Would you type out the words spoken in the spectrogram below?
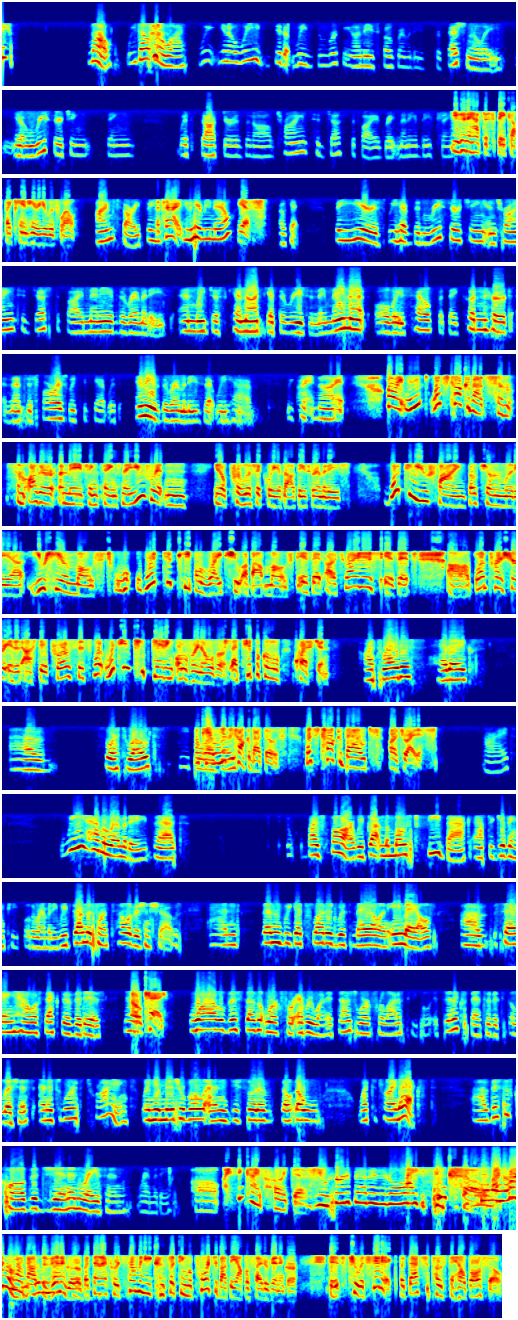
No, we don't know why. We, you know, we did. A, we've been working on these folk remedies professionally. You know, researching things with doctors and all, trying to justify a great many of these things. You're going to have to speak up. I can't hear you as well. I'm sorry. That's all right. You hear me now? Yes. Okay. For years, we have been researching and trying to justify many of the remedies, and we just cannot get the reason. They may not always help, but they couldn't hurt, and that's as far as we could get with any of the remedies that we have. We could Right, not. right. All right. Well, let's talk about some some other amazing things. Now, you've written, you know, prolifically about these remedies. What do you find, both Joan and Lydia, you hear most? What do people write you about most? Is it arthritis? Is it uh, blood pressure? Is it osteoporosis? What What do you keep getting over and over? A typical question. Arthritis, headaches, uh, sore throats. People Okay, well, very let's talk about those. Let's talk about arthritis. All right. We have a remedy that by far, we've gotten the most feedback after giving people the remedy. We've done this on television shows, and then we get flooded with mail and emails uh, saying how effective it is. Now, okay. While this doesn't work for everyone, it does work for a lot of people. It's inexpensive, it's delicious, and it's worth trying when you're miserable and you sort of don't know what to try next. Uh, this is called the gin and raisin remedy. Oh, I think I've heard this. Have you heard about it at all? I think so. I've heard more about really the vinegar, but then I've heard so many conflicting reports about the apple cider vinegar that it's too acidic, but that's supposed to help also.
